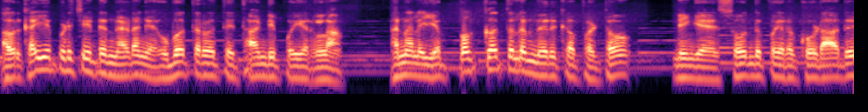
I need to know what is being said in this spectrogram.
அவர் கையை பிடிச்சிட்டு நடங்க உபத்திரவத்தை தாண்டி போயிடலாம் அதனால எப்பக்கத்திலும் நெருக்கப்பட்டோம். நீங்க சோர்ந்து போயிடக்கூடாது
